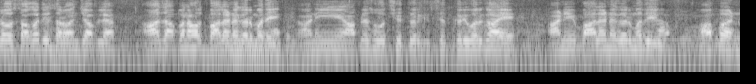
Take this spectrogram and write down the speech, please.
स्वागत आहे सर्वांचे आपल्या. आज आपण आहोत बालानगरमध्ये आणि आपल्यासोबत शेतकरी शेतकरी वर्ग आहे. आणि बालानगरमधील आपण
